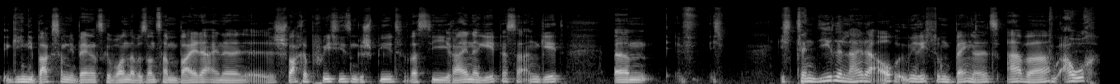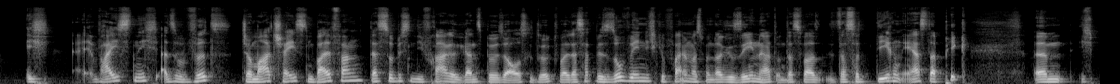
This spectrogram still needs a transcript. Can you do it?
gegen die Bucks haben die Bengals gewonnen, aber sonst haben beide eine äh, schwache Preseason gespielt, was die reinen Ergebnisse angeht. Ähm, ich, ich tendiere leider auch irgendwie Richtung Bengals, aber. Du auch? Ich, weiß nicht, also wird Jamar Chase einen Ball fangen? Das ist so ein bisschen die Frage, ganz böse ausgedrückt, weil das hat mir so wenig gefallen, was man da gesehen hat und das war, das war deren erster Pick. Ähm, ich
